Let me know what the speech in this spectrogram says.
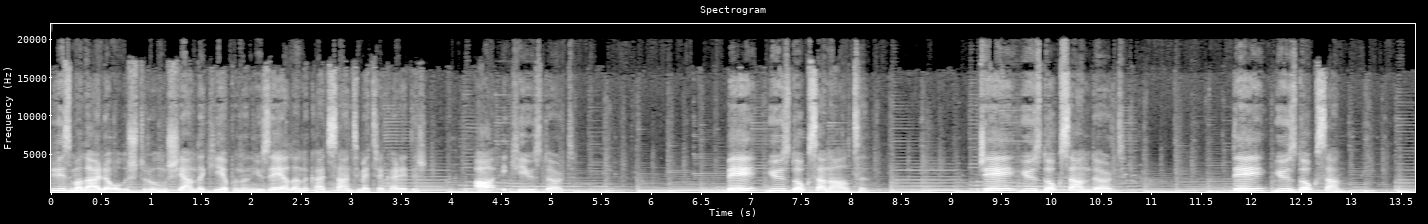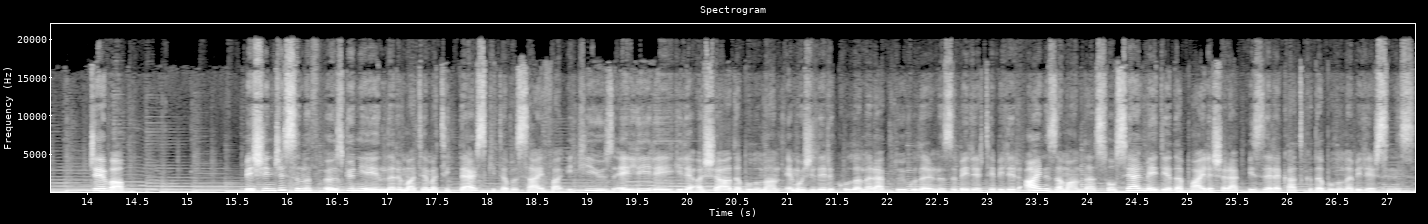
Prizmalarla oluşturulmuş yandaki yapının yüzey alanı kaç santimetre karedir? A. 204 B. 196 C. 194 D. 190 Cevap 5. Sınıf Özgün Yayınları Matematik Ders Kitabı sayfa 250 ile ilgili aşağıda bulunan emojileri kullanarak duygularınızı belirtebilir aynı zamanda sosyal medyada paylaşarak bizlere katkıda bulunabilirsiniz.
